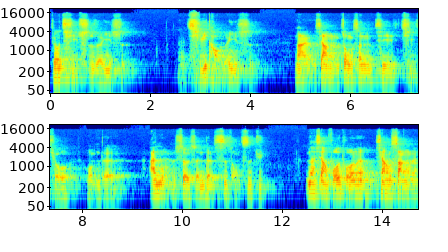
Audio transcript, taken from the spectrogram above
就乞食的意思。乞讨的意思，那向众生去祈求我们的安我们色身的四种之具，那向佛陀呢向上呢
